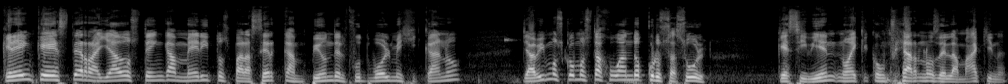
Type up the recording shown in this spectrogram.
¿creen que este Rayados tenga méritos para ser campeón del fútbol mexicano? Ya vimos cómo está jugando Cruz Azul, que si bien no hay que confiarnos de la máquina,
